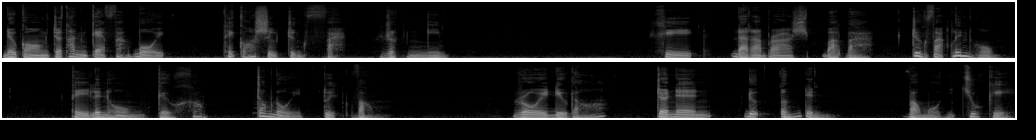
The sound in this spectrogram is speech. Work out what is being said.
Nếu còn trở thành kẻ phản bội, thì có sự trừng phạt rất nghiêm. Khi Darabraj Baba trừng phạt linh hồn thì linh hồn kêu khóc trong nỗi tuyệt vọng. Rồi điều đó trở nên được ấn định vào mỗi chu kỳ.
